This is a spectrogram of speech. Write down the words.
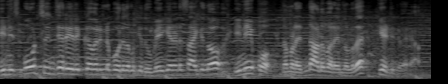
ഇനി സ്പോർട്സ് ഇഞ്ചറി റിക്കവറിന് പോലും നമുക്ക് ഇത് ഉപയോഗിക്കാനായിട്ട് സാധിക്കുന്നു. ഇനിയിപ്പോ നമ്മൾ എന്താണ് പറയുന്നുള്ളത് കേട്ടിട്ട് വരാം.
